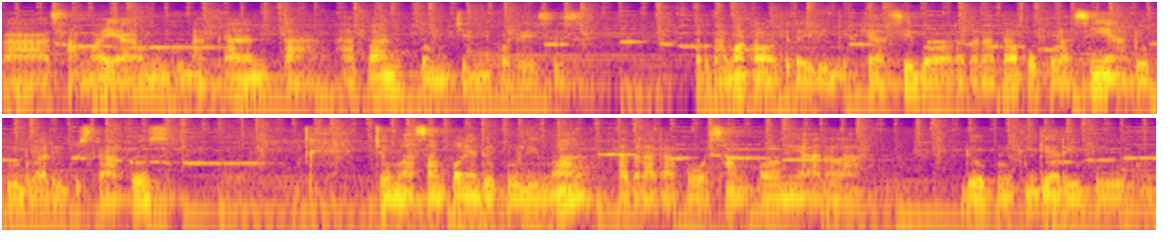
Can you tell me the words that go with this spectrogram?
uh, sama ya menggunakan tahapan pengujian hipotesis. Pertama kalau kita identifikasi bahwa rata-rata populasinya 22.100 jumlah sampelnya 25 rata-rata sampelnya adalah 23.400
